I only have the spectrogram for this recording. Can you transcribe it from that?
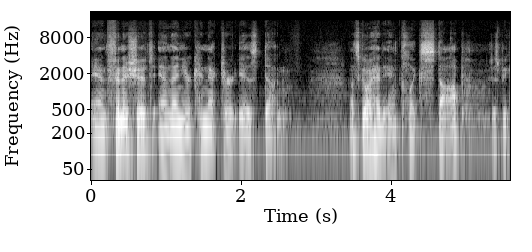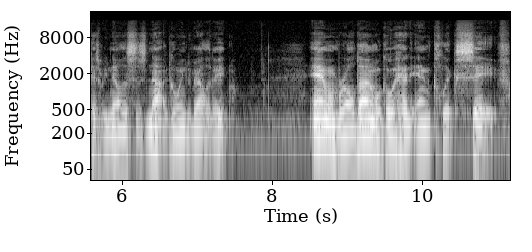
and finish it, and then your connector is done. Let's go ahead and click stop, just because we know this is not going to validate. And when we're all done, we'll go ahead and click save.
